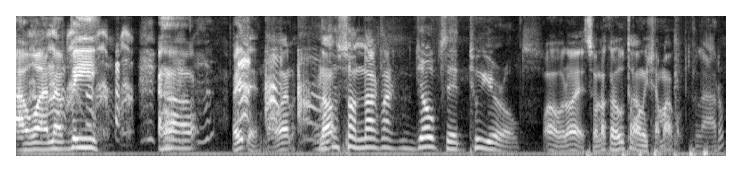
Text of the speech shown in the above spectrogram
I wanna be. Ah, ¿Viste? No, bueno. No. Esos son knock knock jokes de two year olds. Wow, bro, eso es lo que le gusta a mi chamaco. Claro.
